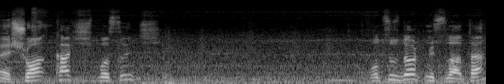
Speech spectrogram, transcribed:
Evet şu an kaç basınç? 34'müş zaten.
